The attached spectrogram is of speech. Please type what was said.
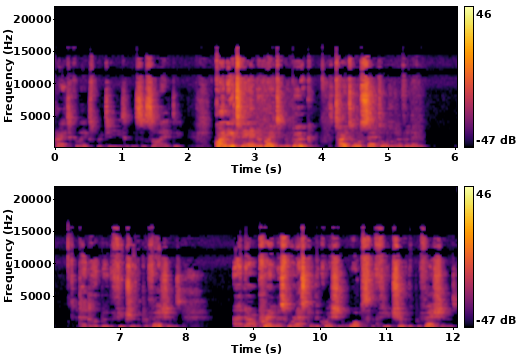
practical expertise in society? Quite near to the end of writing the book, the title settled and everything, title about the The Future of the Professions, and our premise, we're asking the question, what's the future of the professions?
